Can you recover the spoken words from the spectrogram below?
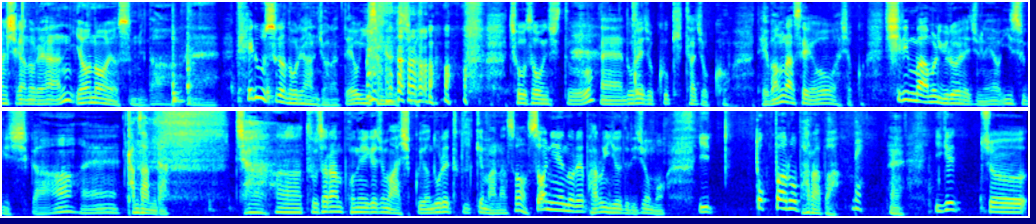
그만 씨가 노래한 연어였습니다. 네. 테리우스가 노래하는 줄 알았대요. 이성민 씨가. 조서원 씨도 네, 노래 좋고 기타 좋고 대박 나세요 하셨고 시린 마음을 위로해 주네요. 이수기 씨가. 네. 감사합니다. 자, 아, 두 사람 보내기가 좀 아쉽고요. 노래 들을 게 많아서 써니의 노래 바로 이어드리죠. 뭐 이 똑바로 바라봐. 네. 네. 이게 저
